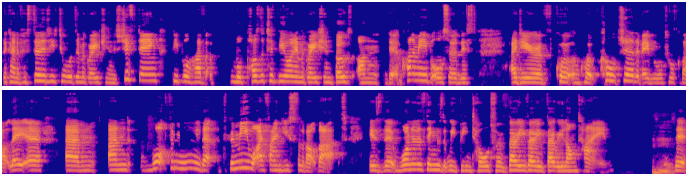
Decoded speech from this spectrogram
the kind of hostility towards immigration is shifting. People have a more positive view on immigration, both on the economy, but also this idea of quote unquote culture that maybe we'll talk about later. Um, and what for me that for me what I find useful about that is that one of the things that we've been told for a very very very long time mm-hmm. is that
